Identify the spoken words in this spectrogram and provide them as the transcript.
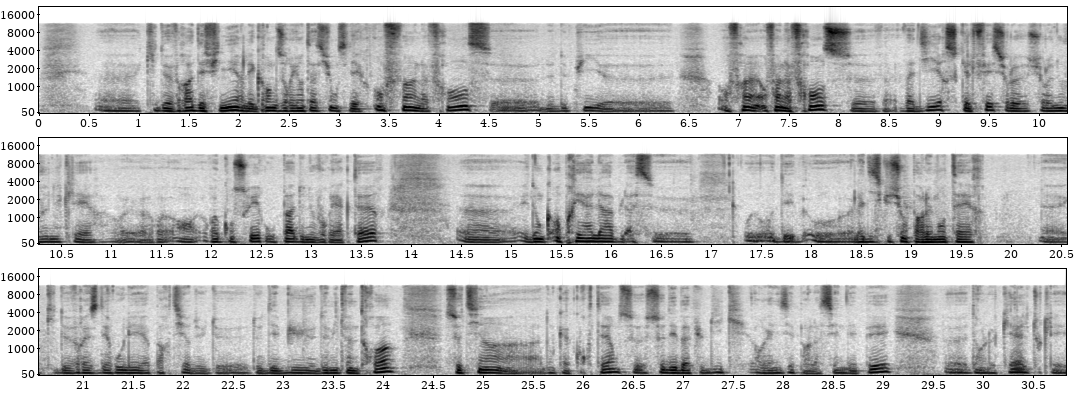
euh, qui devra définir les grandes orientations. C'est-à-dire enfin la France, euh, depuis, euh, enfin, la France va, dire ce qu'elle fait sur le, sur le nouveau nucléaire, reconstruire ou pas de nouveaux réacteurs. et donc en préalable à, ce, à la discussion parlementaire euh, qui devrait se dérouler à partir du, de, début 2023, se tient à, donc à court terme ce, débat public organisé par la CNDP, euh, dans lequel toutes les,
